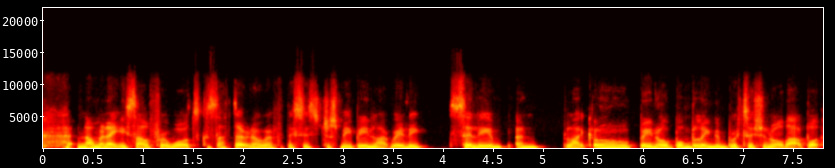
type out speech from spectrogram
nominate yourself for awards because I don't know whether this is just me being like really silly and, and like, oh, being all bumbling and British and all that. But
